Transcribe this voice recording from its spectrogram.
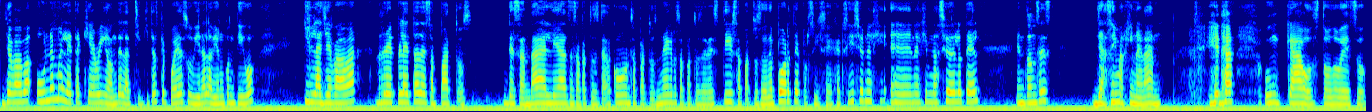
Llevaba una maleta carry on de las chiquitas que puedes subir al avión contigo y la llevaba repleta de zapatos, de sandalias, de zapatos de tacón, zapatos negros, zapatos de vestir, zapatos de deporte, por si hice ejercicio en el, en el gimnasio del hotel. Entonces, ya se imaginarán. Era un caos todo eso.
